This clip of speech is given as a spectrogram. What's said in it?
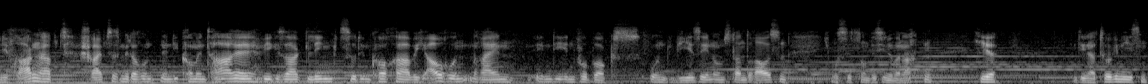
Wenn ihr Fragen habt, schreibt es mir doch unten in die Kommentare. Wie gesagt, Link zu dem Kocher habe ich auch unten rein in die Infobox. Und wir sehen uns dann draußen. Ich muss jetzt noch ein bisschen übernachten. Hier und die Natur genießen.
